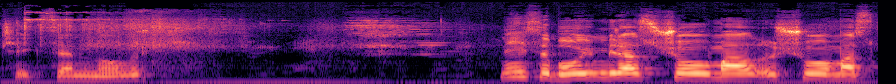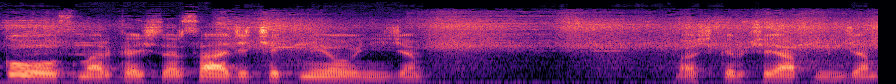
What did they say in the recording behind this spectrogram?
Çeksem ne olur ki? Neyse bu oyun biraz show, show must go olsun arkadaşlar. Sadece çekmeye oynayacağım. Başka bir şey yapmayacağım.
